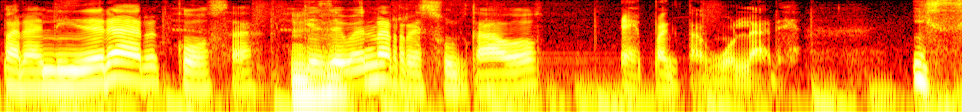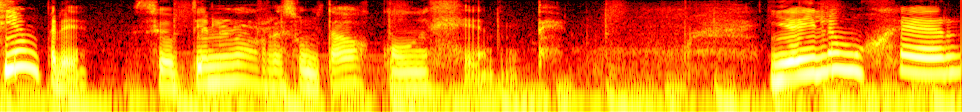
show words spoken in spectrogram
para liderar cosas que lleven a resultados espectaculares. Y siempre se obtienen los resultados con gente. Y ahí la mujer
